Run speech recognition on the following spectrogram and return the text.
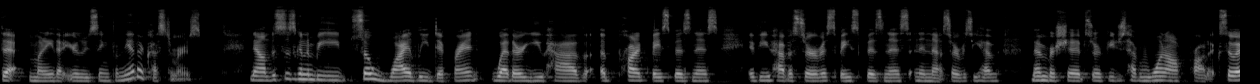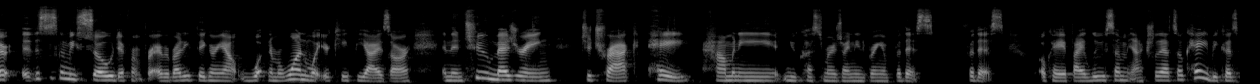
the money that you're losing from the other customers. Now, this is going to be so widely different whether you have a product based business, if you have a service based business, and in that service you have memberships, or if you just have one off products. So, er, this is going to be so different for everybody, figuring out what number one, what your KPIs are, and then two, measuring to track hey, how many new customers do I need to bring in for this? For this. Okay, if I lose some, actually, that's okay because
